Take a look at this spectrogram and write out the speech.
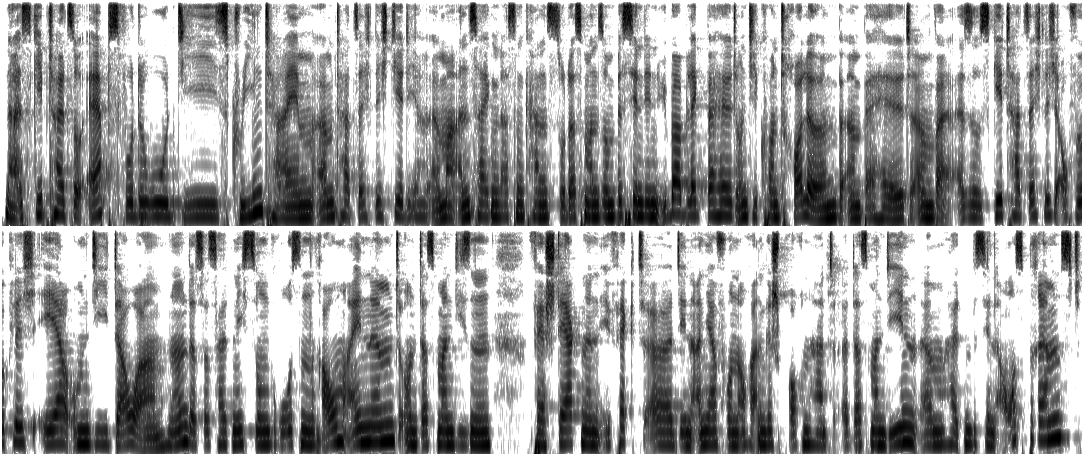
Na, es gibt halt so Apps, wo du die Screentime ähm, tatsächlich dir, dir immer anzeigen lassen kannst, so dass man so ein bisschen den Überblick behält und die Kontrolle äh, behält. Ähm, weil, also es geht tatsächlich auch wirklich eher um die Dauer, ne? dass es halt nicht so einen großen Raum einnimmt und dass man diesen verstärkenden Effekt, äh, den Anja vorhin auch angesprochen hat, äh, dass man den ähm, halt ein bisschen ausbremst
